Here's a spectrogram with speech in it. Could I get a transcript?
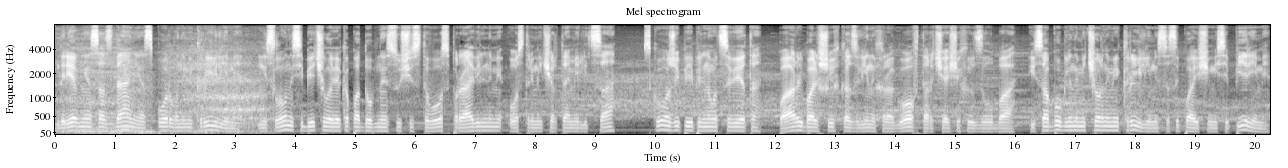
Древнее создание с порванными крыльями несло на себе человекоподобное существо с правильными острыми чертами лица, с кожей пепельного цвета, парой больших козлиных рогов, торчащих из лба, и с обугленными черными крыльями с осыпающимися перьями,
